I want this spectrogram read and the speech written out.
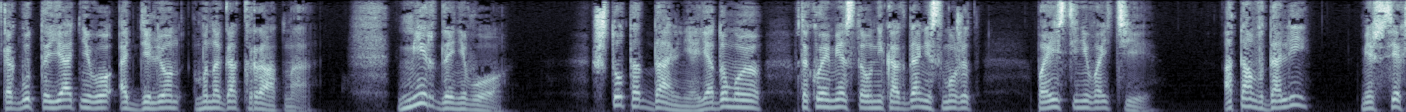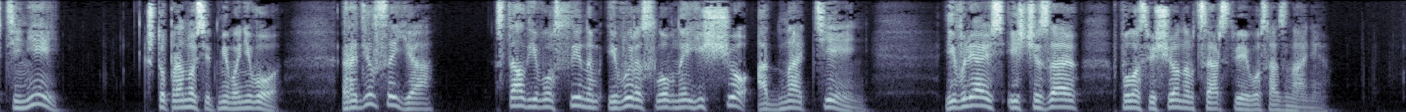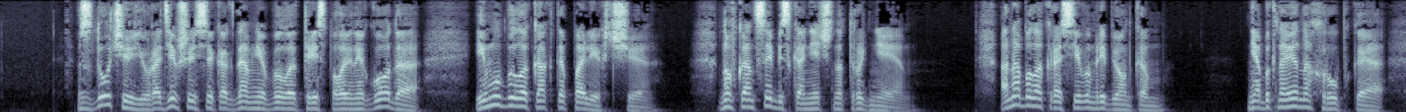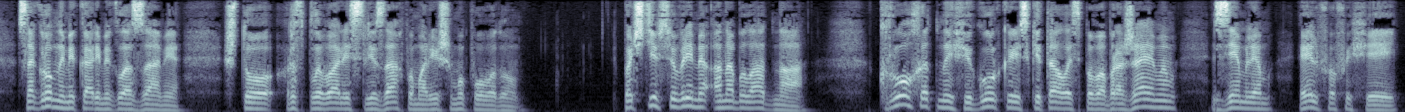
как будто я от него отделен многократно. Мир для него — что-то дальнее. Я думаю, в такое место он никогда не сможет поистине войти. А там вдали, меж всех теней, что проносит мимо него, родился я, стал его сыном и вырос словно еще одна тень, являюсь и исчезаю в полуосвещенном царстве его сознания. С дочерью, родившейся, когда мне было три с половиной года, ему было как-то полегче, но в конце бесконечно труднее. Она была красивым ребенком, необыкновенно хрупкая, с огромными карими глазами, что расплывались в слезах по малейшему поводу. Почти все время она была одна, крохотной фигуркой скиталась по воображаемым землям эльфов и фей,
